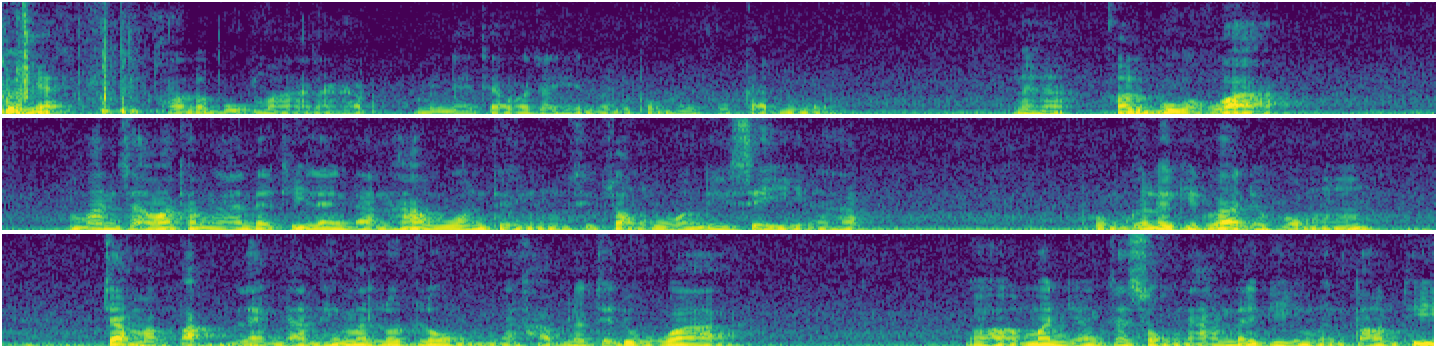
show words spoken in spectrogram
ส่วนเนี้ยเขาระบุมานะครับ ไม่แน่ใจว่าจะเห็นไหมเดี๋ยวผมให้โฟกัสนิดหนึ่งนะฮะเขาระบุบอกว่า มันสามารถทำงานได้ที่แรงดัน 5 โวลต์ถึง 12 โวลต์ DC นะครับ ผมก็เลยคิดว่าเดี๋ยวผมจะมาปรับแรงดันให้มันลดลงนะครับ แล้วจะดูว่าเออมันยังจะส่งน้ำได้ดีเหมือนตอนที่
